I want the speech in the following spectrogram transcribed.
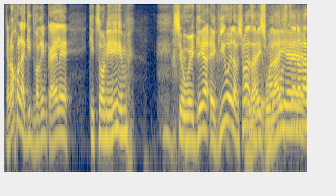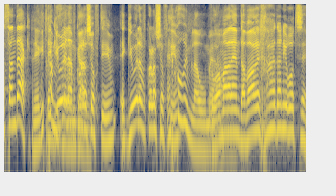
אתה לא יכול להגיד דברים כאלה קיצוניים. שהוא הגיע, הגיעו אליו, שמע, זה נשמע כמו סצנה אה, מהסנדק. אני אגיד לך הגיעו מי זה אליו רן כל גל. השופטים, הגיעו אליו כל השופטים. איך קוראים להוא מה... והוא אמר להם, דבר אחד אני רוצה,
